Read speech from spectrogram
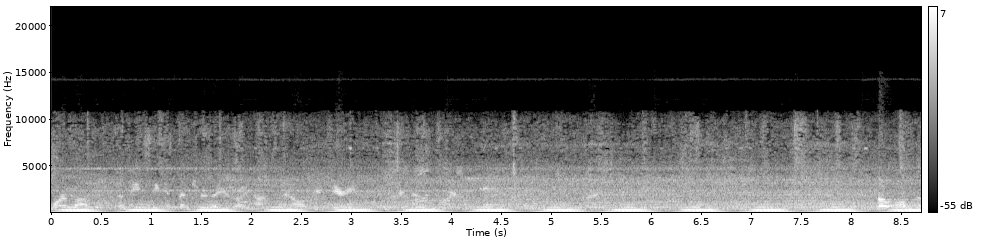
more about this amazing adventure that you're going on and all of your theories. Oh, also,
